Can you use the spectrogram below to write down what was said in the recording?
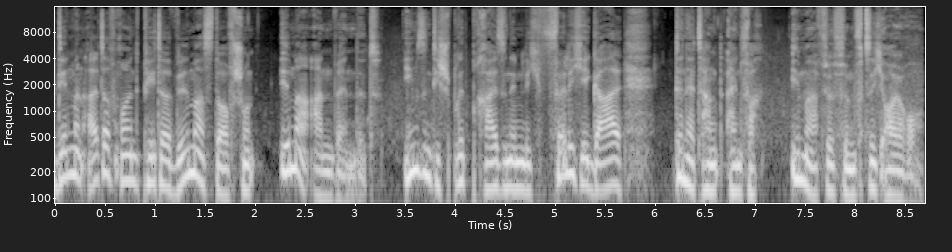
den mein alter Freund Peter Wilmersdorf schon immer anwendet. Ihm sind die Spritpreise nämlich völlig egal denn er tankt einfach immer für 50 Euro.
